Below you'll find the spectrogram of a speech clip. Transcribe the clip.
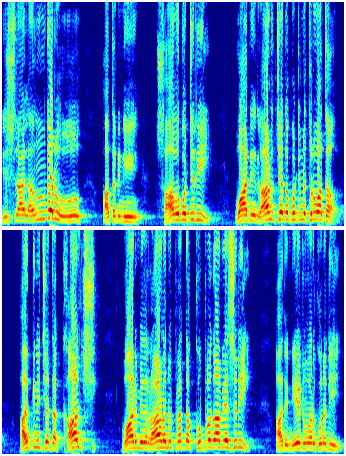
ఇస్రాయల్ అందరూ అతనిని చావగొట్టిరి. వారిని రాళ్ళ చేత కొట్టిన తరువాత అగ్ని చేత కాల్చి వారి మీద రాళ్ళను పెద్ద కుప్పగా వేసిరి. అది నేటి వరకు ఉన్నది.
